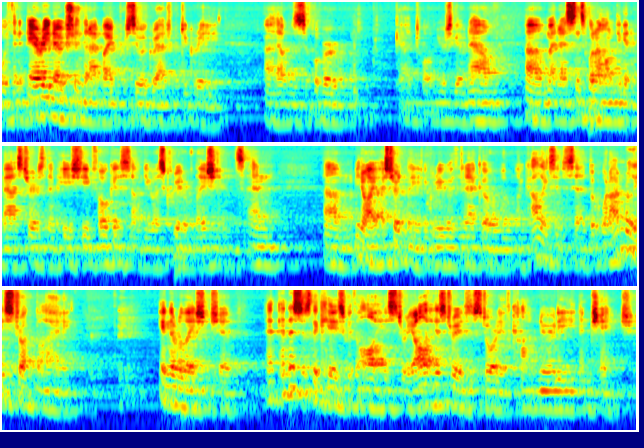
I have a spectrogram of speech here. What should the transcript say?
with an airy notion that I might pursue a graduate degree. Uh, that was over, God, 12 years ago now. Um, and I since went on to get a master's and a PhD focused on US Korea relations. And um, you know, I, I, certainly agree with and echo what my colleagues have said, but what I'm really struck by in the relationship, and, and this is the case with all history, all history is a story of continuity and change.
